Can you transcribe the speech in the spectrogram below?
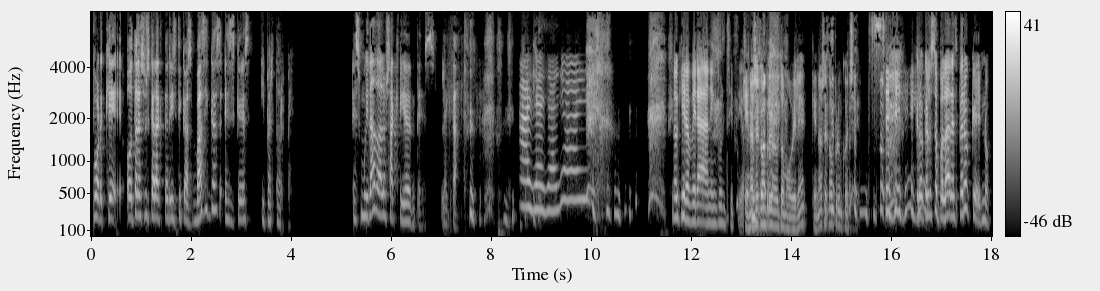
porque otra de sus características básicas es que es hipertorpe. Es muy dado a los accidentes, like that. Ay, ay, ay, ay. No quiero mirar a ningún sitio. Que no se compre un automóvil, ¿eh? Que no se compre un coche. Sí. Creo que el oso polar, espero que no.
